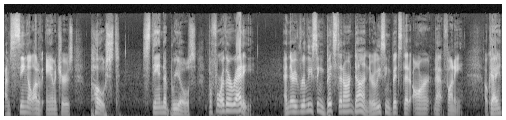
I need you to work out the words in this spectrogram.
I'm seeing a lot of amateurs post stand-up reels before they're ready. And they're releasing bits that aren't done. They're releasing bits that aren't that funny. Okay?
